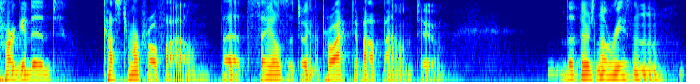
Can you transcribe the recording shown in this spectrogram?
targeted customer profile that sales is doing the proactive outbound to, that there's no reason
